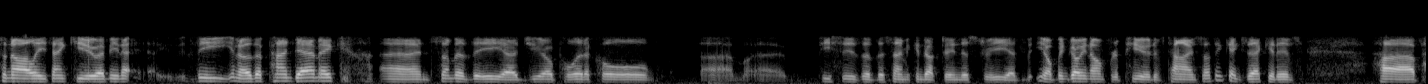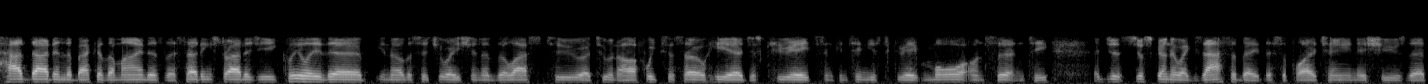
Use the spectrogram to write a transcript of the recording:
Sonali, thank you. I mean, uh, the you know the pandemic and some of the uh, geopolitical uh, pieces of the semiconductor industry have you know been going on for a period of time. So I think executives have had that in the back of the mind as their setting strategy. Clearly, the you know the situation of the last two uh, two and a half weeks or so here just creates and continues to create more uncertainty. It's just just going to exacerbate the supply chain issues that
